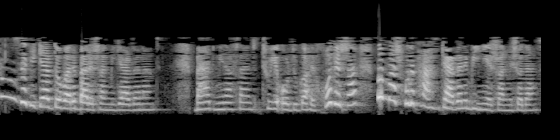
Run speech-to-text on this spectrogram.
روز دیگر دوباره برشان میگردانند. بعد می‌رفتند توی اردوگاه خودشان و مشغول پهن کردن بینیشان می‌شدند.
